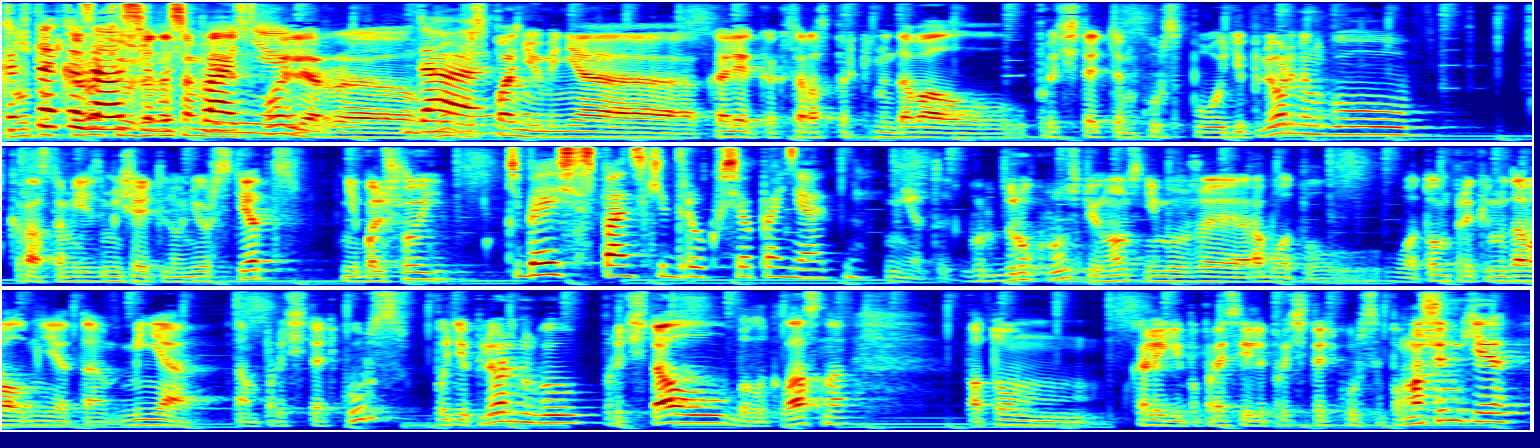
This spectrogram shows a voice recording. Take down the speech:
Как Ну, ты тут, короче, оказался уже, в на самом деле, Испании? спойлер. э, Да. Ну, в Испании у меня коллега как-то раз порекомендовал прочитать там курс по диплернингу. Как раз там есть замечательный университет, небольшой. У тебя есть испанский друг, все понятно. Нет, друг русский, но он с ними уже работал. Вот, он порекомендовал мне там, меня там прочитать курс по диплернингу. Прочитал, было классно. Потом коллеги попросили прочитать курсы по машинке.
